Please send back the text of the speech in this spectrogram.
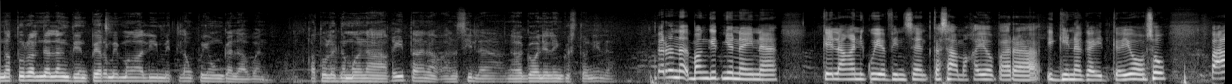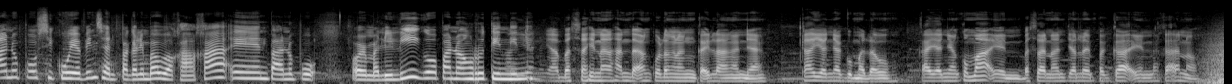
natural na lang din, pero may mga limit lang po yung galawan. Katulad ng mga nakakita, na ano sila, nagagawa nila yung gusto nila. Pero nabanggit nyo, Nay, na kailangan ni Kuya Vincent kasama kayo para igina-guide kayo. So, paano po si Kuya Vincent? Pag halimbawa, kakain, paano po, or maliligo, paano ang routine ninyo? Niya, basta hinahandaan ko lang ng kailangan niya. Kaya niya gumalaw. Kaya niya kumain. Basta nandyan lang yung pagkain. Naka ano.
